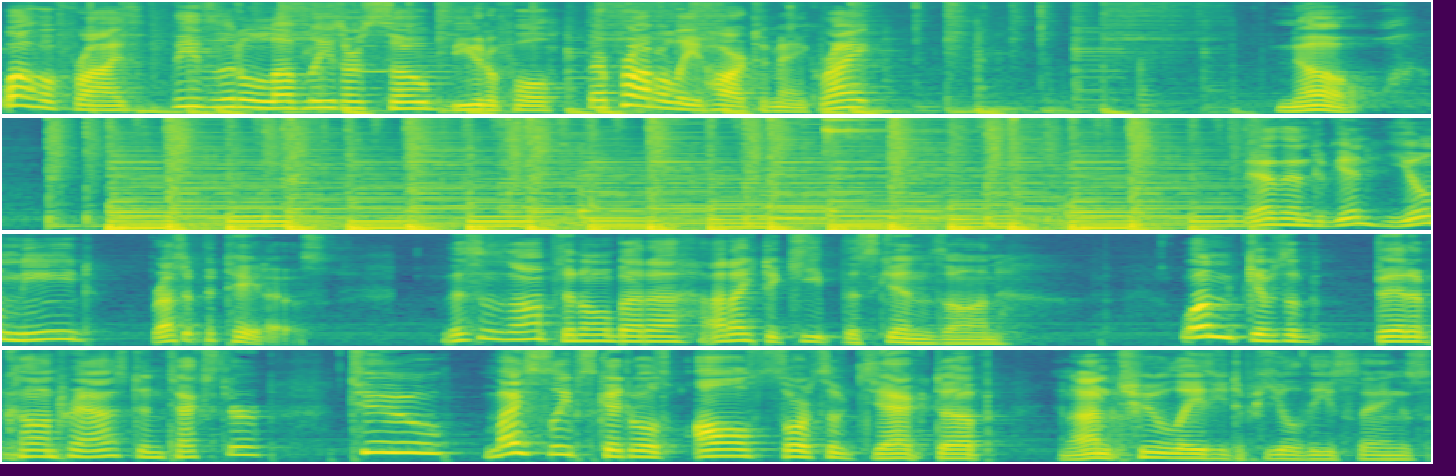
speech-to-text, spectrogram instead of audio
Waffle fries, these little lovelies are so beautiful. They're probably hard to make, right? No. And then to begin, you'll need russet potatoes. This is optional, but uh, I like to keep the skins on. One gives a bit of contrast and texture. Two, my sleep schedule is all sorts of jacked up, and I'm too lazy to peel these things.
